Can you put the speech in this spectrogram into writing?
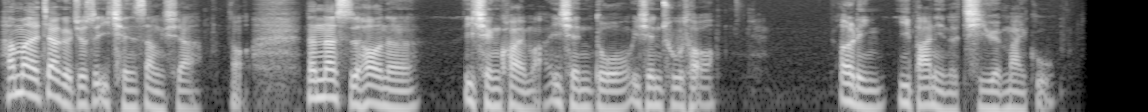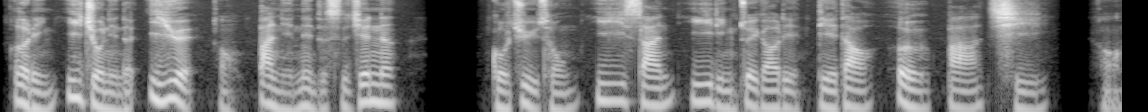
他卖的价格就是一千上下哦。那那时候呢，一千块嘛，一千多，一千出头。二零一八年的七月卖股，二零一九年的一月哦，半年内的时间呢，国巨从一三一零最高点跌到二八七哦，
